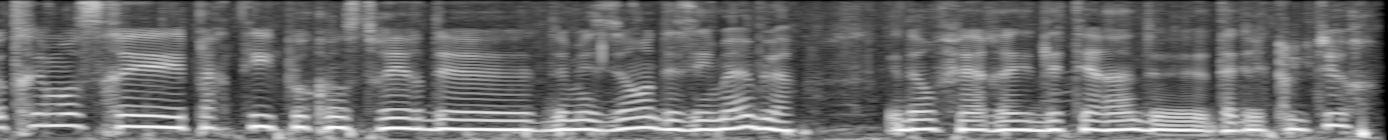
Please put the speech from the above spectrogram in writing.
autrement seraient parties pour construire de- des maisons, des immeubles, et d'en faire euh, des terrains d'agriculture.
